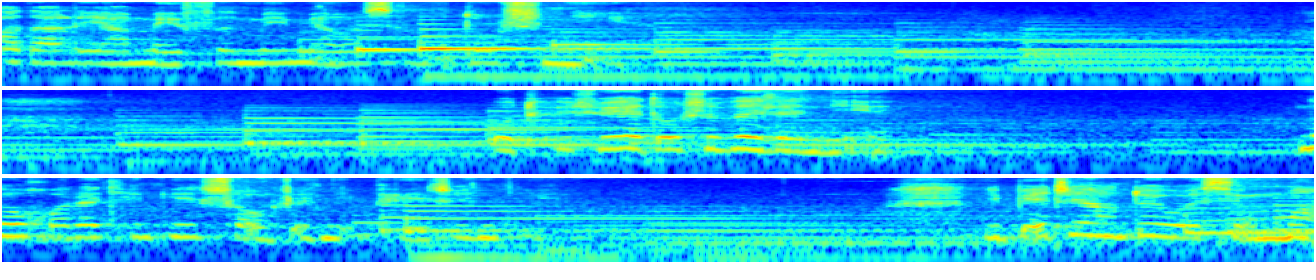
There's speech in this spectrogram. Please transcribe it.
澳大利亚每分每秒想的都是你，我退学也都是为了你，能回来天天守着你，陪着你。你别这样对我行吗？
